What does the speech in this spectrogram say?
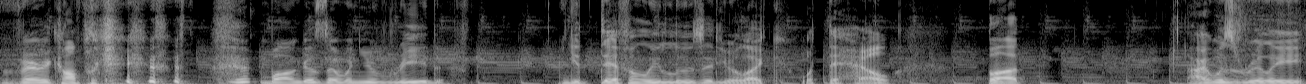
very complicated mangas that when you read, you definitely lose it. You're like, what the hell? But I was really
